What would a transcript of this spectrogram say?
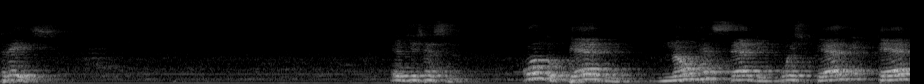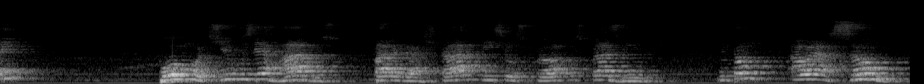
3, ele diz assim: quando pedem, não recebem, pois pedem, pedem por motivos errados, para gastar em seus próprios prazeres. Então, a oração,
